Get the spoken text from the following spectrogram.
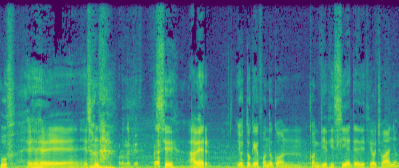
Uf, eh, es una... ¿Por dónde empiezo? sí, a ver, yo toqué fondo con, con 17, 18 años.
